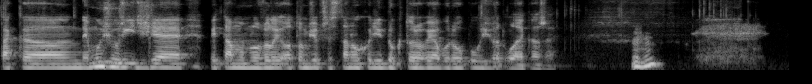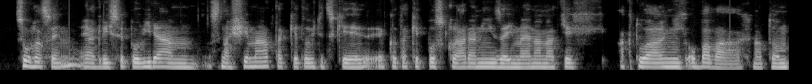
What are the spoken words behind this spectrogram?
tak uh, nemůžu říct, že by tam mluvili o tom, že přestanou chodit doktorovi a budou používat u lékaře. Mm-hmm. Souhlasím. Já když si povídám s našima, tak je to vždycky jako taky poskládaný zejména na těch aktuálních obavách, na tom,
